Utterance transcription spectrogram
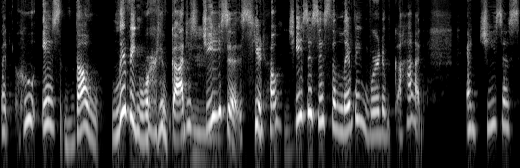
but who is the living word of god is mm-hmm. jesus you know? Mm-hmm. jesus is the living word of god. And jesus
